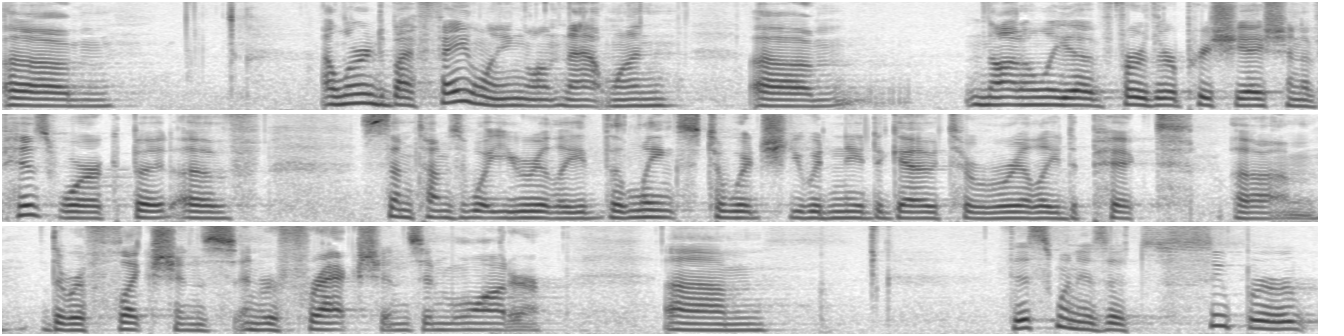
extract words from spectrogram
um, I learned by failing on that one, um, not only a further appreciation of his work, but of sometimes what you really, the links to which you would need to go to really depict um, the reflections and refractions in water. Um, this one is a super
